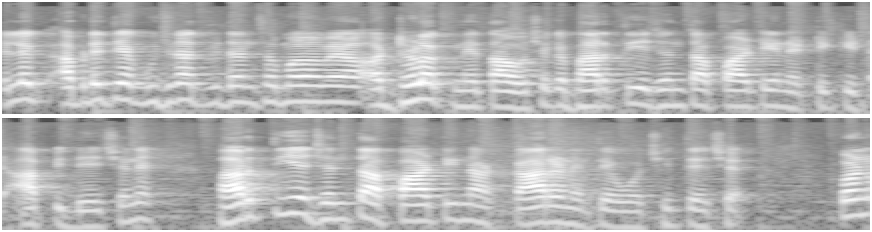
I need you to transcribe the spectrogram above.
એટલે આપણે ત્યાં ગુજરાત વિધાનસભામાં અઢળક નેતાઓ છે કે ભારતીય જનતા પાર્ટી એને ટિકિટ આપી દે છે ને ભારતીય જનતા પાર્ટીના કારણે તેઓ જીતે છે. પણ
